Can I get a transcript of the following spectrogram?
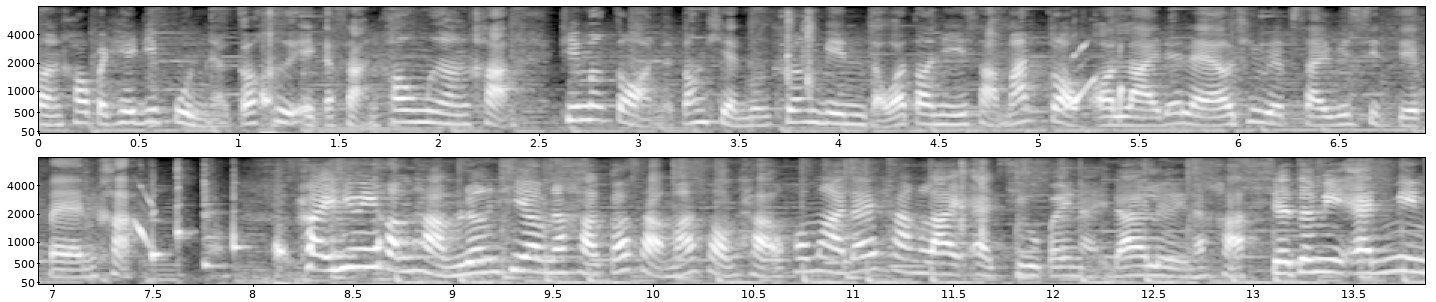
ตอนเข้าประเทศญี่ปุ่นเนี่ยก็คือเอกสารเข้าเมืองค่ะ ที่เมื่อก่อนเนี่ยต้องเขียนบนเครื่องบิน แต่ว่าตอนนี้สามารถกรอกออนไลน์ได้แล้วที่เว็บไซต์ Visit Japan ค่ะใครที่มีคำถามเรื่องเที่ยวนะคะ ก็สามารถสอบถามเข้ามาได้ทาง Line แอดชิวไปไหนได้เลยนะคะ เดี๋ยวจะมีแอดมิน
